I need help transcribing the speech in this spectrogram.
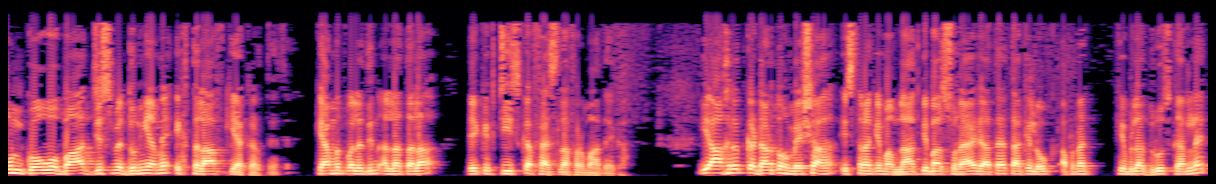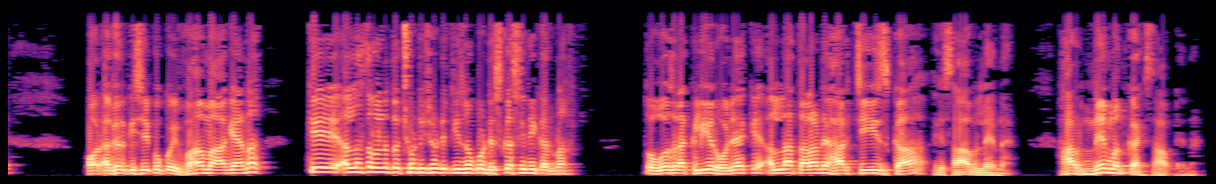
ان کو وہ بات جس میں دنیا میں اختلاف کیا کرتے تھے۔ قیامت والے دن اللہ تعالیٰ ایک ایک چیز کا فیصلہ فرما دے گا۔ یہ آخرت کا ڈر تو ہمیشہ اس طرح کے معاملات کے بعد سنایا جاتا ہے تاکہ لوگ اپنا قبلہ درست کر لیں۔ اور اگر کسی کو کوئی وہم آ گیا نا کہ اللہ تعالیٰ نے تو چھوٹی چھوٹی چیزوں کو ڈسکس ہی نہیں کرنا، تو وہ ذرا کلیئر ہو جائے کہ اللہ تعالیٰ نے ہر چیز کا حساب لینا ہے، ہر نعمت کا حساب لینا ہے۔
